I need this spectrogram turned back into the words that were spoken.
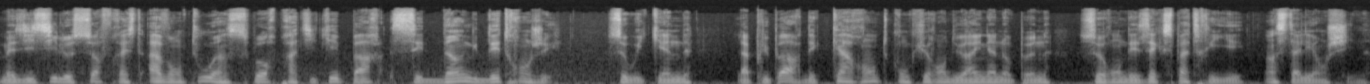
Mais ici, le surf reste avant tout un sport pratiqué par ces dingues d'étrangers. Ce week-end, la plupart des 40 concurrents du Hainan Open seront des expatriés installés en Chine.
